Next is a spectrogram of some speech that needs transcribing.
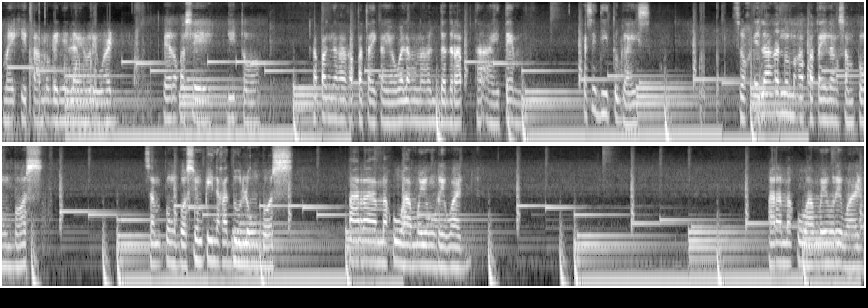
makikita mo ganyan lang yung reward. Pero kasi dito, kapag nakakapatay kayo, walang nagda-drop na item. Kasi dito guys, so kailangan mo makapatay ng 10 boss. 10 boss, yung pinakadulong boss para makuha mo yung reward. Para makuha mo yung reward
